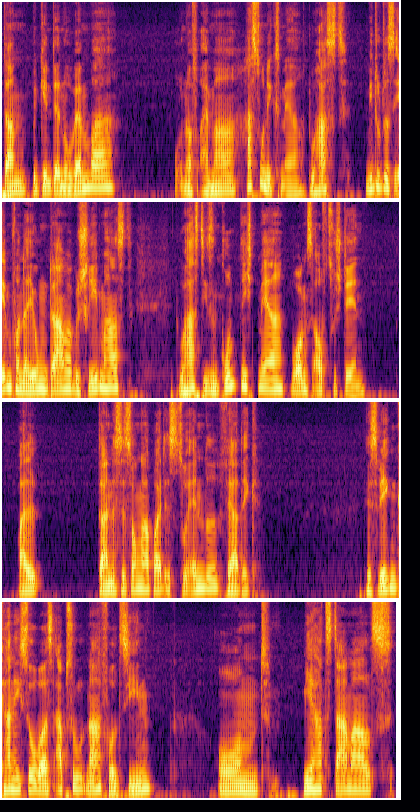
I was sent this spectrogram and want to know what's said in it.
dann beginnt der November und auf einmal hast du nichts mehr. Du hast, wie du das eben von der jungen Dame beschrieben hast, du hast diesen Grund nicht mehr, morgens aufzustehen, weil deine Saisonarbeit ist zu Ende, fertig. Deswegen kann ich sowas absolut nachvollziehen. Und mir hat es damals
